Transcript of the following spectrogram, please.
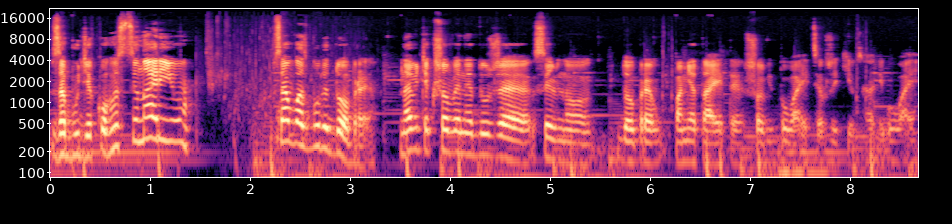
за будь-якого сценарію все у вас буде добре. Навіть якщо ви не дуже сильно добре пам'ятаєте, що відбувається в житті взагалі буває.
